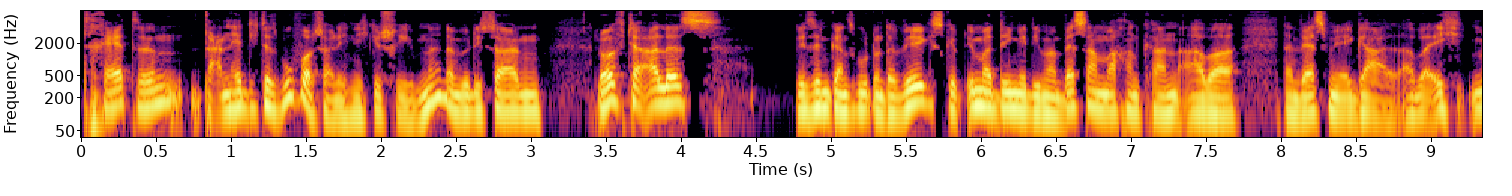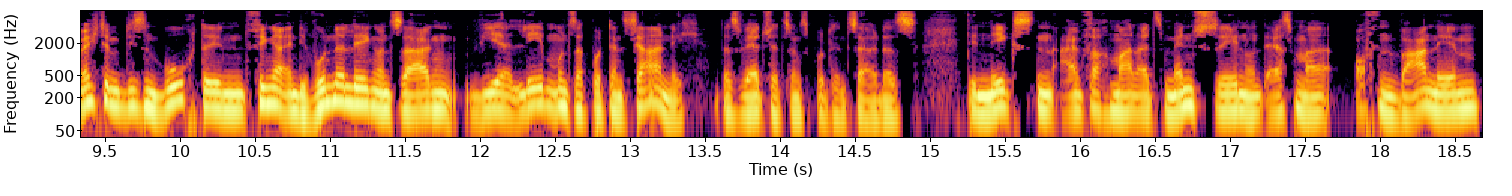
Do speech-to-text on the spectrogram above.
träten, dann hätte ich das Buch wahrscheinlich nicht geschrieben. Ne? Dann würde ich sagen, läuft ja alles, wir sind ganz gut unterwegs, es gibt immer Dinge, die man besser machen kann, aber dann wäre es mir egal. Aber ich möchte mit diesem Buch den Finger in die Wunde legen und sagen, wir leben unser Potenzial nicht, das Wertschätzungspotenzial, das den Nächsten einfach mal als Mensch sehen und erstmal offen wahrnehmen,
